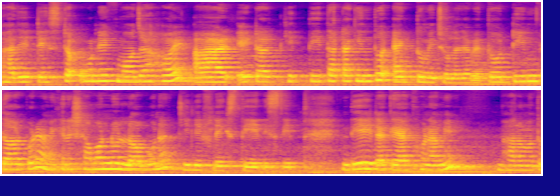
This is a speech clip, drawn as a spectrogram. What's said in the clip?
ভাজির টেস্টটা অনেক মজা হয় আর এটার তিতাটা কিন্তু একদমই চলে যাবে। তো ডিম দেওয়ার পরে আমি এখানে সামান্য লবণ আর চিলি ফ্লেক্স দিয়ে দিছি। দিয়ে এটাকে এখন আমি ভালো মতো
